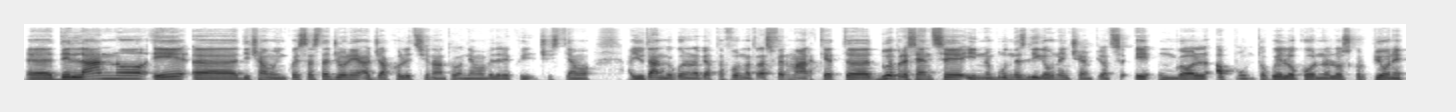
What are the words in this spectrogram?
eh, dell'anno e eh, diciamo in questa stagione ha già collezionato, andiamo a vedere qui, ci stiamo aiutando con una piattaforma Transfer Market, due presenze in Bundesliga, una in Champions e un gol appunto, quello con lo Scorpione.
